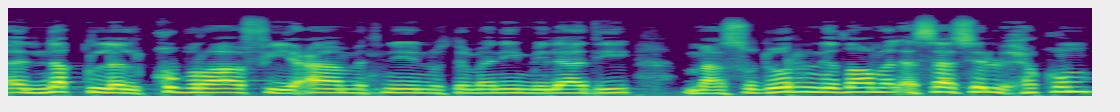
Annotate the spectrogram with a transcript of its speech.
النقلة الكبرى في عام 82 ميلادي مع صدور النظام الأساسي للحكم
